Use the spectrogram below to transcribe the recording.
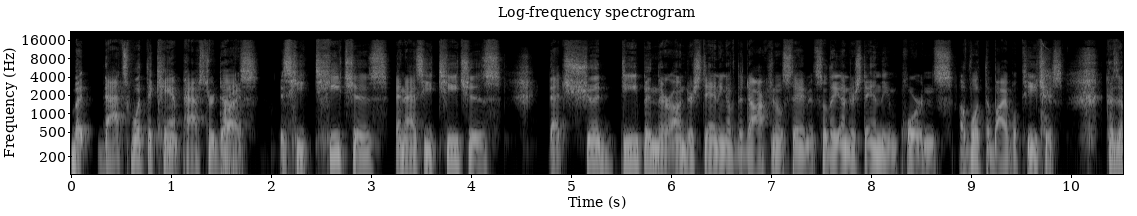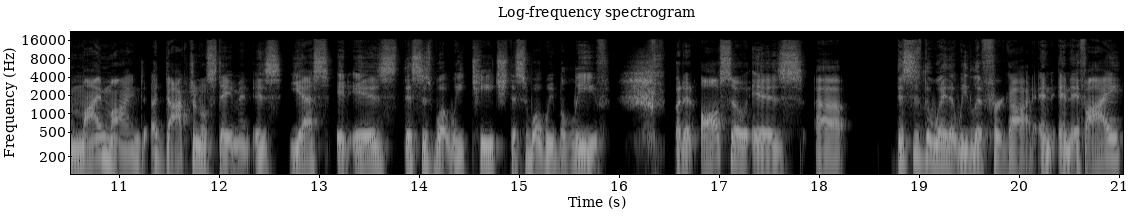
but that's what the camp pastor does. Is he teaches, and as he teaches, that should deepen their understanding of the doctrinal statement, so they understand the importance of what the Bible teaches. Because in my mind, a doctrinal statement is yes, it is. This is what we teach. This is what we believe, but it also is. Uh, this is the way that we live for God. And and if I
